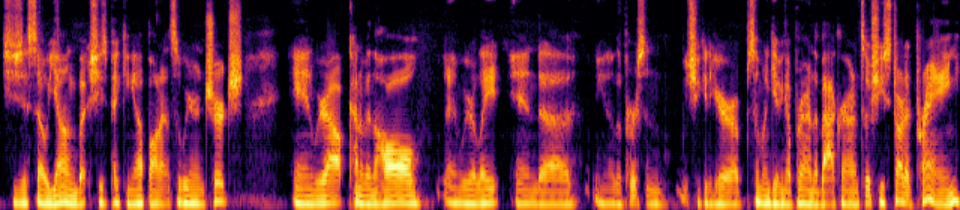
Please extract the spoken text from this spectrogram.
she's just so young, but she's picking up on it. So we were in church and we were out kind of in the hall and we were late and, uh, you know, the person, she could hear someone giving a prayer in the background. And so she started praying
